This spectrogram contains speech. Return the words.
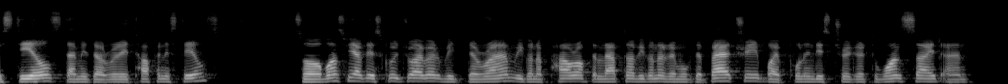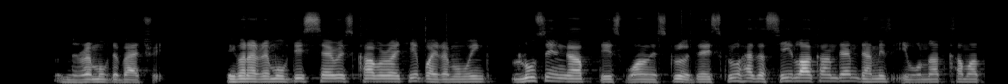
steels. That means they're really toughened steels. So once we have the screwdriver with the RAM, we're gonna power off the laptop. We're gonna remove the battery by pulling this trigger to one side and remove the battery. We're gonna remove this service cover right here by removing, loosening up this one screw. The screw has a C-lock on them. That means it will not come out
